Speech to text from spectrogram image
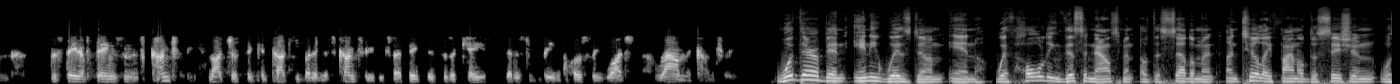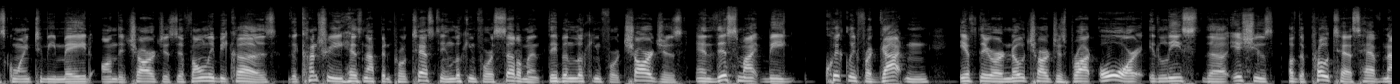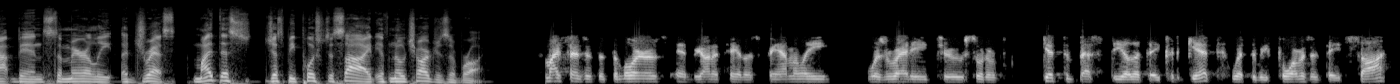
the state of things in this country, not just in Kentucky, but in this country, because I think this is a case that is being closely watched around the country. Would there have been any wisdom in withholding this announcement of the settlement until a final decision was going to be made on the charges, if only because the country has not been protesting looking for a settlement? They've been looking for charges, and this might be quickly forgotten if there are no charges brought, or at least the issues of the protests have not been summarily addressed. Might this just be pushed aside if no charges are brought? My sense is that the lawyers and Breonna Taylor's family was ready to sort of get the best deal that they could get with the reforms that they sought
